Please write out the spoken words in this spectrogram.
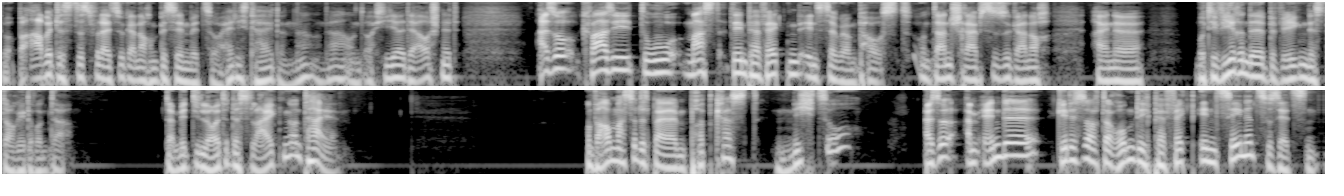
du bearbeitest es vielleicht sogar noch ein bisschen mit so Helligkeit und, ne, und da und auch hier der Ausschnitt. Also quasi, du machst den perfekten Instagram-Post und dann schreibst du sogar noch eine motivierende, bewegende Story drunter, damit die Leute das liken und teilen. Und warum machst du das bei deinem Podcast nicht so? Also am Ende geht es auch darum, dich perfekt in Szene zu setzen.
